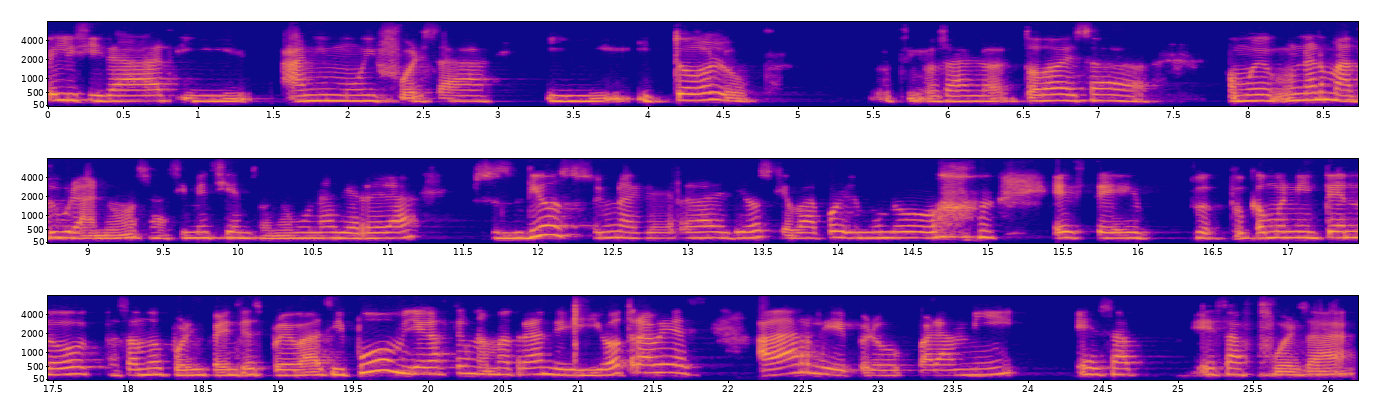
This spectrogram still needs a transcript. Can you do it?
felicidad y ánimo y fuerza y, todo lo, o sea, toda esa, como una armadura, ¿no? O sea, así me siento, ¿no? Una guerrera, pues Dios, soy una guerrera de Dios que va por el mundo, este, como Nintendo, pasando por diferentes pruebas y ¡pum! Llegaste a una más grande y otra vez a darle, pero para mí esa, esa fuerza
